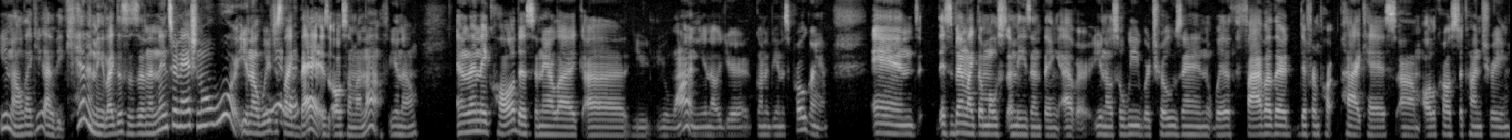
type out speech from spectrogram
you know, like you got to be kidding me! Like this is an, an international award. You know, we're just like that is awesome enough. You know. And then they called us and they're like, uh, you you won, you know, you're gonna be in this program. And it's been like the most amazing thing ever, you know. So we were chosen with five other different podcasts um, all across the country.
